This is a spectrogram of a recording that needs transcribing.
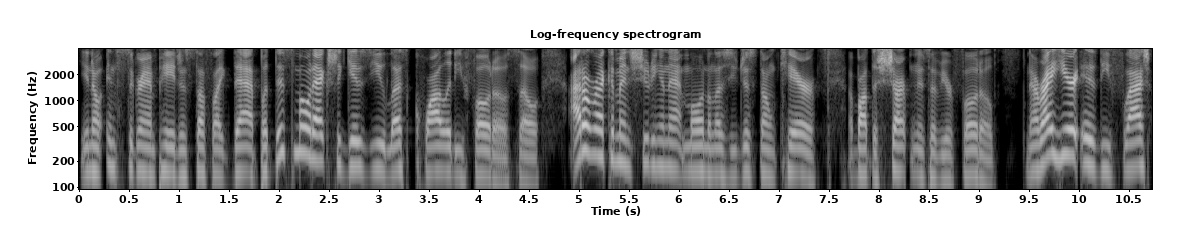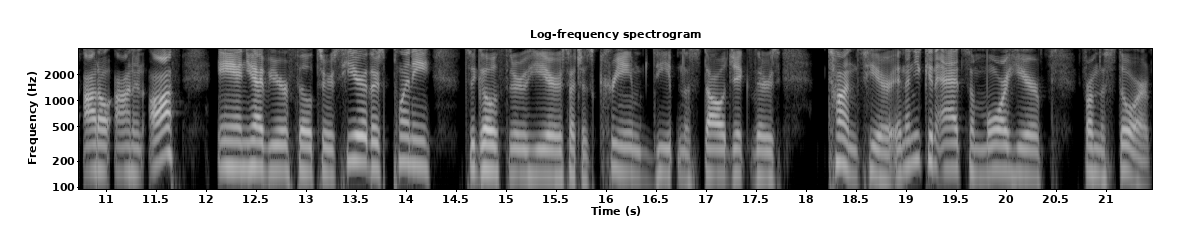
you know, Instagram page and stuff like that. But this mode actually gives you less quality photos. So I don't recommend shooting in that mode unless you just don't care about the sharpness of your photo. Now right here is the flash auto on and off and you have your filters here. There's plenty to go through here such as cream, deep, nostalgic. There's tons here and then you can add some more here from the store.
